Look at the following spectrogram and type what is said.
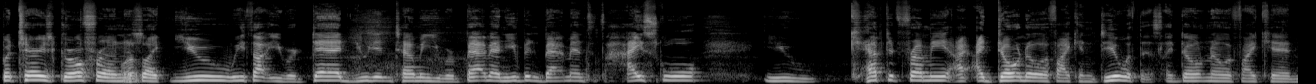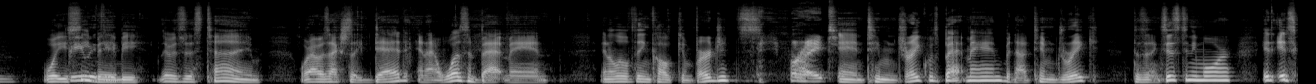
But Terry's girlfriend is like, "You, we thought you were dead. You didn't tell me you were Batman. You've been Batman since high school. You kept it from me. I, I don't know if I can deal with this. I don't know if I can." Well, you see, with you. baby, there was this time where I was actually dead and I wasn't Batman in a little thing called Convergence. Right. And Tim Drake was Batman, but now Tim Drake doesn't exist anymore. It, it's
